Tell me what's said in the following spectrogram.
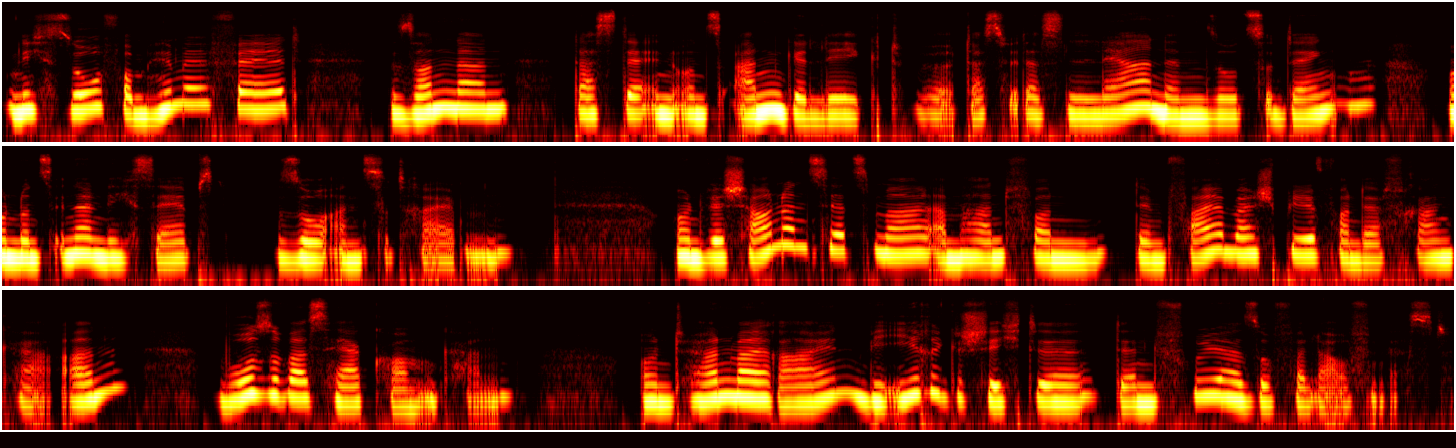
nicht so vom Himmel fällt, sondern dass der in uns angelegt wird, dass wir das lernen, so zu denken und uns innerlich selbst so anzutreiben. Und wir schauen uns jetzt mal am Hand von dem Fallbeispiel von der Franke an, wo sowas herkommen kann und hören mal rein, wie ihre Geschichte denn früher so verlaufen ist.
